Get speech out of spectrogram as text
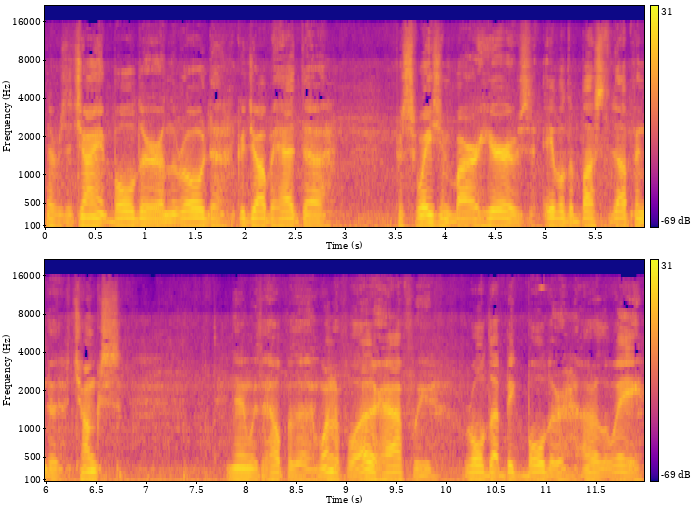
There was a giant boulder on the road. Good job I had the persuasion bar here. I was able to bust it up into chunks. And then with the help of the wonderful other half, we rolled that big boulder out of the way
